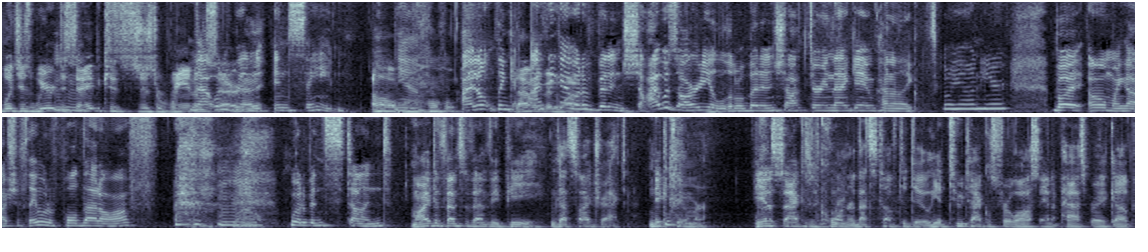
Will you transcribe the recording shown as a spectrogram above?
Which is weird to mm-hmm. say because it's just a random That would have been insane. Oh, Yeah. I don't think I think I would have been in shock. I was already a little bit in shock during that game, kind of like what's going on here. But oh my gosh, if they would have pulled that off, would have been stunned. My defensive MVP, we got sidetracked. Nick Toomer. He had a sack as a corner. That's tough to do. He had two tackles for loss and a pass breakup.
